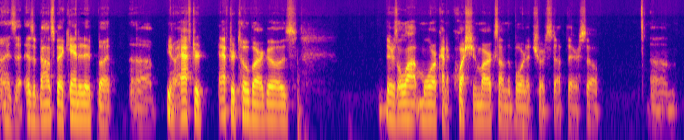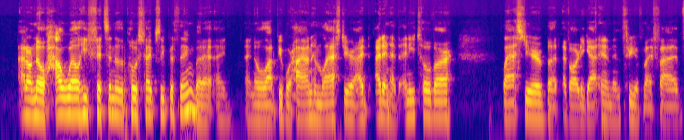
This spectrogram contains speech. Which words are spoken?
as a, as a bounce back candidate, but uh, you know, after after Tovar goes, there's a lot more kind of question marks on the board at shortstop there. So um, I don't know how well he fits into the post hype sleeper thing, but I, I, I know a lot of people were high on him last year. I I didn't have any Tovar last year, but I've already got him in three of my five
